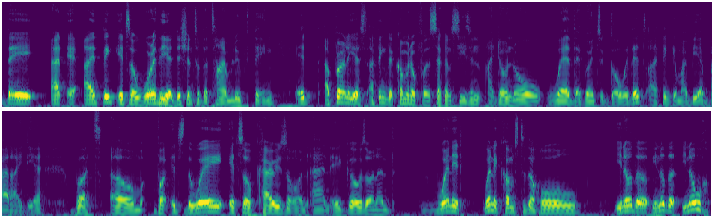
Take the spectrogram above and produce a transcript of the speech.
they, I, I think it's a worthy addition to the time loop thing. It apparently is. I think they're coming up for the second season. I don't know where they're going to go with it. I think it might be a bad idea, but um, but it's the way it sort of carries on and it goes on. And when it when it comes to the whole, you know the you know the you know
